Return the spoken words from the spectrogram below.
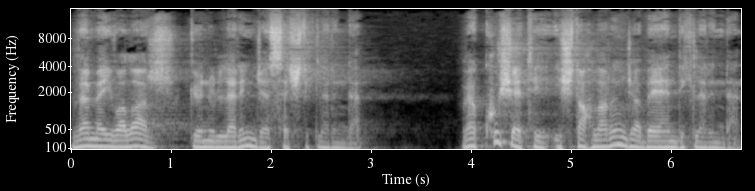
Ve meyveler gönüllerince seçtiklerinden. Ve kuş eti iştahlarınca beğendiklerinden.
